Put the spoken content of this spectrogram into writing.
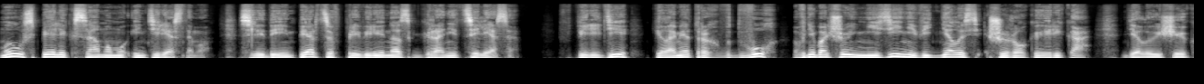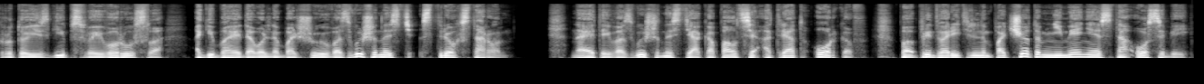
Мы успели к самому интересному. Следы имперцев привели нас к границе леса. Впереди, километрах в двух, в небольшой низине виднелась широкая река, делающая крутой изгиб своего русла, огибая довольно большую возвышенность с трех сторон. На этой возвышенности окопался отряд орков, по предварительным подсчетам не менее ста особей,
